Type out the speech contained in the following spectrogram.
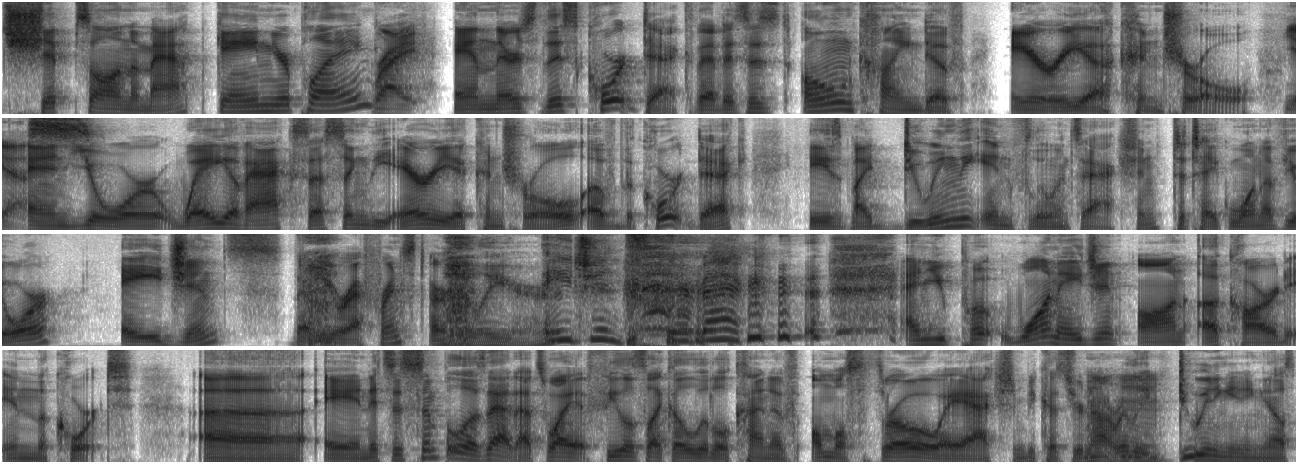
ships on a map game you're playing, Right. and there's this court deck that is its own kind of area control. Yes. And your way of accessing the area control of the court deck is by doing the influence action to take one of your agents that we referenced earlier. Agents, they're back. and you put one agent on a card in the court. Uh, and it's as simple as that. That's why it feels like a little kind of almost throwaway action because you're not really doing anything else.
